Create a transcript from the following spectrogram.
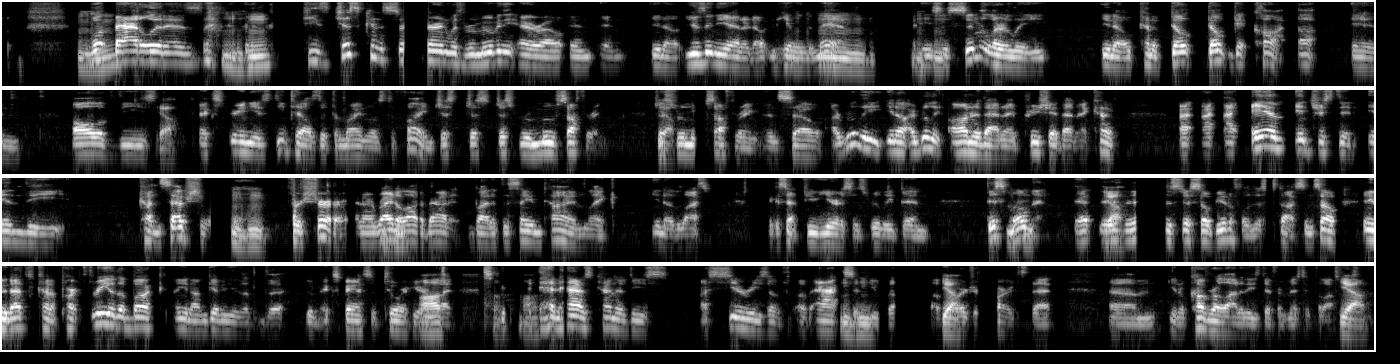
what mm-hmm. battle it is. Mm-hmm. he's just concerned with removing the arrow and, and you know, using the antidote and healing the man. Mm-hmm. And he says similarly, you know, kind of don't don't get caught up in all of these yeah. extraneous details that the mind wants to find. Just just just remove suffering. Just yeah. remove suffering. And so I really, you know, I really honor that and I appreciate that and I kind of I, I, I am interested in the conceptual mm-hmm. for sure, and I write mm-hmm. a lot about it. But at the same time, like you know, the last, like I said, few years has really been this mm-hmm. moment. Yeah. It's just so beautiful, just us. And so, anyway, that's kind of part three of the book. You know, I'm giving you the, the, the expansive tour here, awesome. but awesome. It, it, has kind of these a series of, of acts, mm-hmm. if you will, of yeah. larger parts that um, you know cover a lot of these different mystic philosophies. Yeah,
